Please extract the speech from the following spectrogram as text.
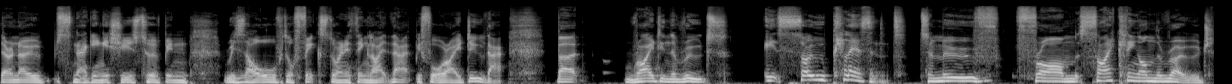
There are no snagging issues to have been resolved or fixed or anything like that before I do that. But riding the route it's so pleasant to move from cycling on the road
